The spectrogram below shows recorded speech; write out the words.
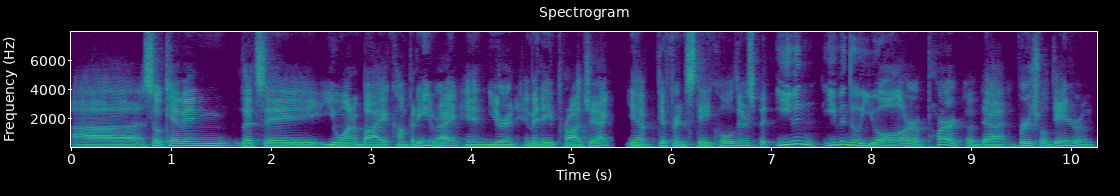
uh, so Kevin, let's say you want to buy a company, right? And you're an M and A project. You have different stakeholders, but even even though you all are a part of that virtual data room,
